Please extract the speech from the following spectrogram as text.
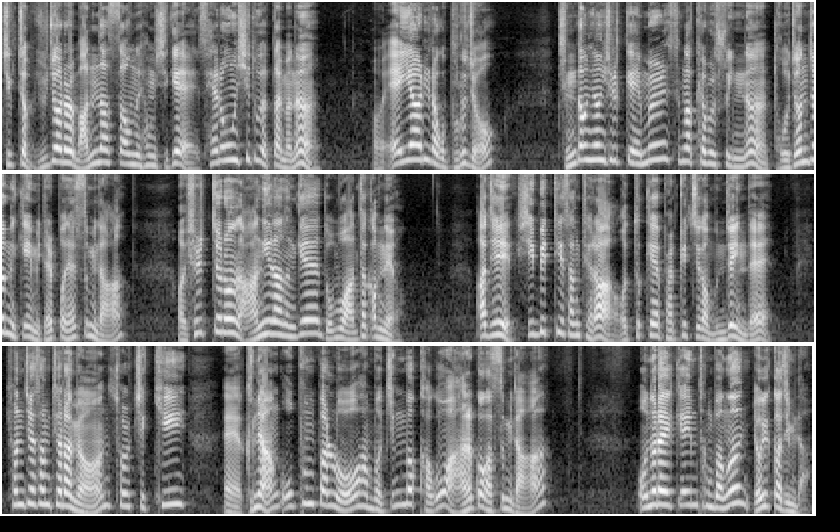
직접 유저를 만나 싸우는 형식의 새로운 시도였다면 AR이라고 부르죠. 증강현실 게임을 생각해볼 수 있는 도전적인 게임이 될 뻔했습니다. 어, 실제로는 아니라는 게 너무 안타깝네요. 아직 CBT 상태라 어떻게 밝힐지가 문제인데 현재 상태라면 솔직히 예, 그냥 오픈빨로 한번 찍먹하고 안 할 것 같습니다. 오늘의 게임 탐방은 여기까지입니다.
